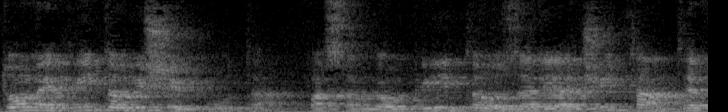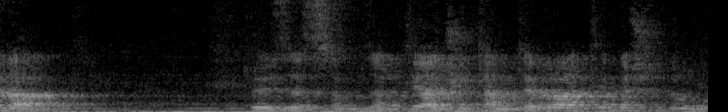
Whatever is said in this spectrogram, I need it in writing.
To me je pitao više puta, pa sam ga upitao, zar ja čitam Tevrat? To je, zar, zar ja čitam Tevrat ili nešto drugo?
